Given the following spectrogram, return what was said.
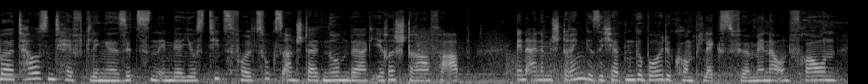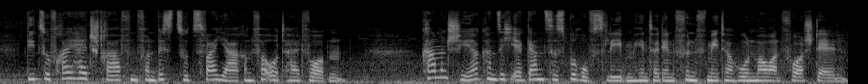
Über 1000 Häftlinge sitzen in der Justizvollzugsanstalt Nürnberg ihre Strafe ab. In einem streng gesicherten Gebäudekomplex für Männer und Frauen, die zu Freiheitsstrafen von bis zu zwei Jahren verurteilt wurden. Carmen Scheer kann sich ihr ganzes Berufsleben hinter den fünf Meter hohen Mauern vorstellen.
